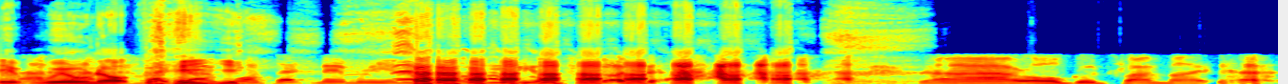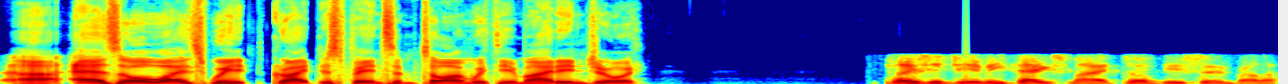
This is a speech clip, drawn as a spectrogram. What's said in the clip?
it, will not be I don't you. want that memory anymore. nah, all good fun, mate. uh, as always, Whit, great to spend some time with you, mate. Enjoy. Pleasure, Jimmy. Thanks, mate. Talk to you soon, brother.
